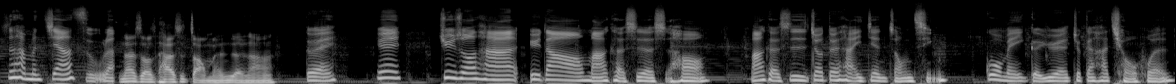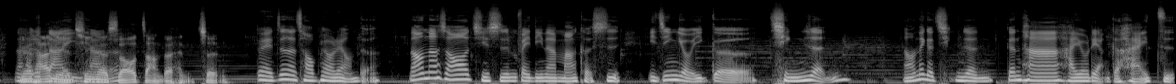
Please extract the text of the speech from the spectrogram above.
是他们家族了。那时候她是掌门人啊。对，因为据说他遇到马可仕的时候，马可仕就对他一见钟情。过没一个月就跟他求婚，然后就答应他。因为他年轻的时候长得很正，对，真的超漂亮的。然后那时候其实费迪南马可是已经有一个情人，然后那个情人跟他还有两个孩子，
